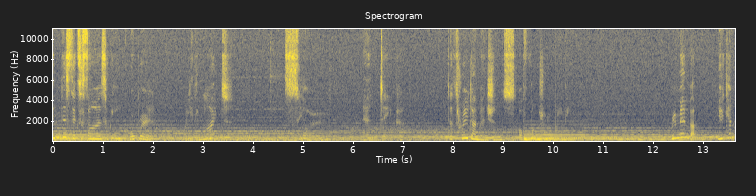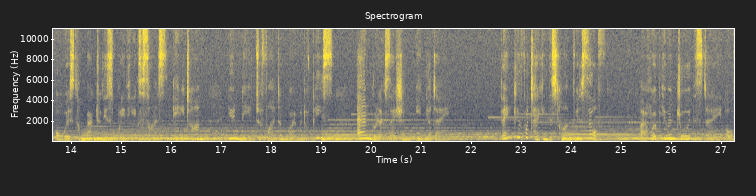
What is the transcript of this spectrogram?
In this exercise, we incorporated breathing light, slow, and deep, the three dimensions of breathing. Remember, you can always come back to this breathing exercise anytime you need to find a moment of peace and relaxation in your day. Thank you for taking this time for yourself. I hope you enjoyed this day of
